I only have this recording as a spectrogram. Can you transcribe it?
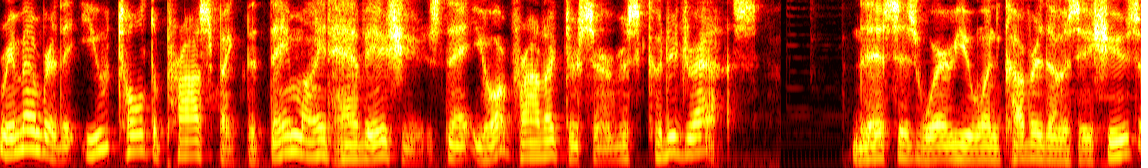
Remember that you told the prospect that they might have issues that your product or service could address. This is where you uncover those issues,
